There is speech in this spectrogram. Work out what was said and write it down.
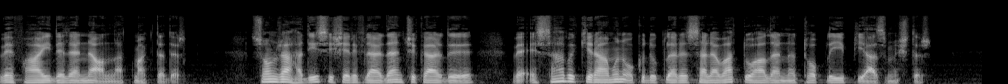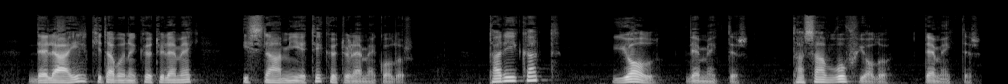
ve faydelerini anlatmaktadır. Sonra hadis-i şeriflerden çıkardığı ve eshab-ı kiramın okudukları salavat dualarını toplayıp yazmıştır. Delail kitabını kötülemek İslamiyeti kötülemek olur. Tarikat yol demektir. Tasavvuf yolu demektir.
